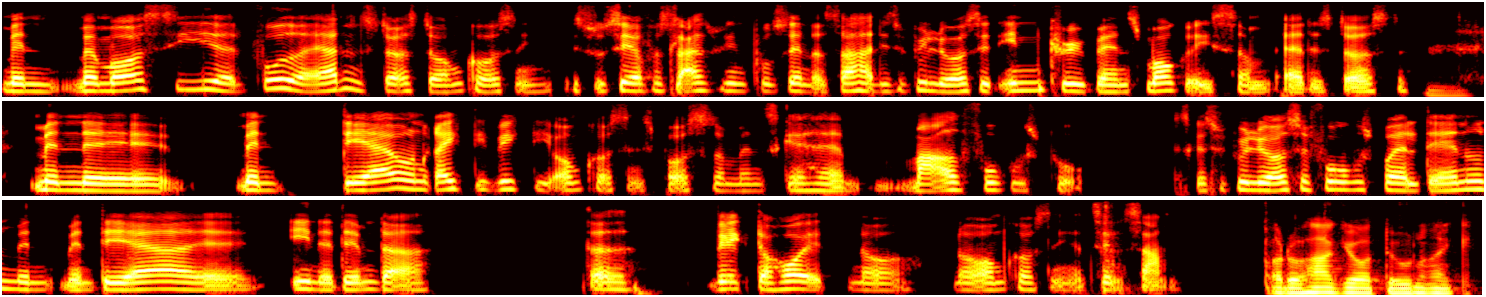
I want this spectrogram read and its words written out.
men man må også sige, at foder er den største omkostning. Hvis du ser for slagtsvinprocenter, så har de selvfølgelig også et indkøb af en smågris, som er det største. Mm. Men, øh, men det er jo en rigtig vigtig omkostningspost, som man skal have meget fokus på. Man skal selvfølgelig også have fokus på alt det andet, men, men det er øh, en af dem, der, der vægter højt, når, når omkostninger tæller sammen. Og du har gjort det, Ulrik?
